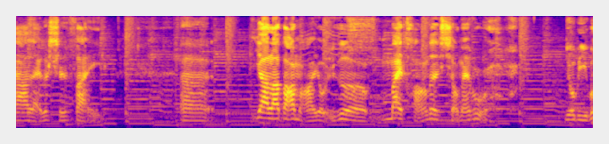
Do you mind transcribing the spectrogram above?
大家来个神翻译。呃，亚拉巴马有一个卖糖的小卖部，牛逼不？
